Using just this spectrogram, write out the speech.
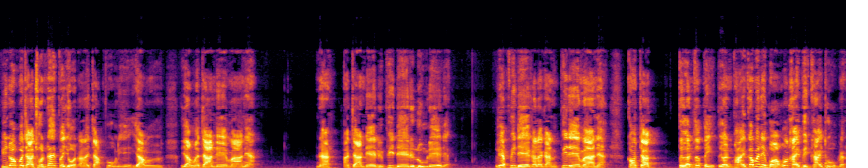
พี่น้องประชาชนได้ประโยชน์อะไรจากพวกนี้ อย่างอย่างอาจารย์เดมาเนี่ยนะอาจารย์เดหรือพี่เดหรือลุงเดเนี่ย เรียกพี่เดก็แล้วกัน พี่เดมาเนี่ย ก็จะเตือนสติเตือนภัยก็ไม่ได้บอกว่าใครผิดใครถูกนะ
